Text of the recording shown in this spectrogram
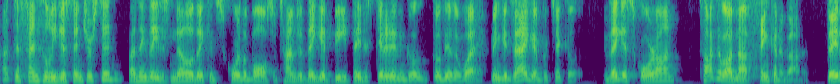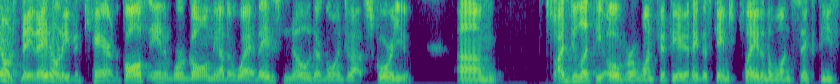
not defensively disinterested. I think they just know they can score the ball. So times if they get beat, they just get it in and go go the other way. I mean, Gonzaga in particular, if they get scored on, talk about not thinking about it. They don't they, they don't even care. The ball's in, we're going the other way. They just know they're going to outscore you. Um, so I do like the over 158. I think this game's played in the 160s.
